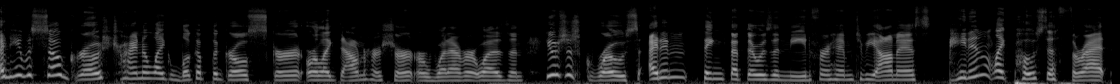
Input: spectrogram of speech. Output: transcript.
And he was so gross trying to like look up the girl's skirt or like down her shirt or whatever it was. And he was just gross. I didn't think that there was a need for him, to be honest. He didn't like post a threat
